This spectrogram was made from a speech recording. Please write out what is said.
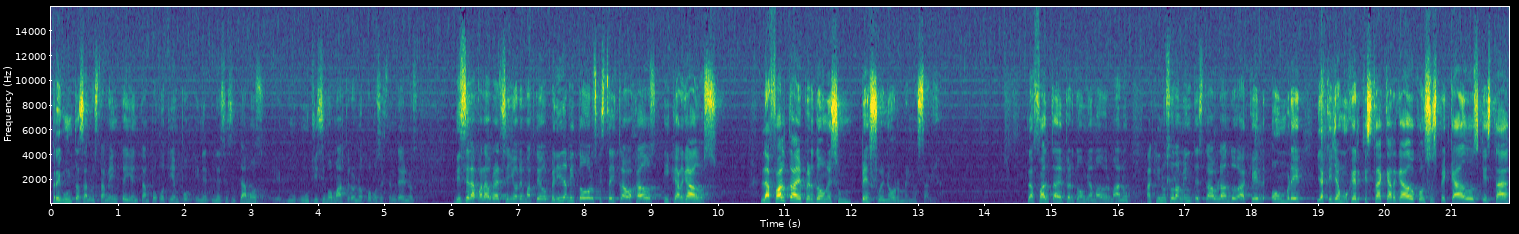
preguntas a nuestra mente y en tan poco tiempo necesitamos muchísimo más, pero no podemos extendernos. Dice la palabra del Señor en Mateo, venid a mí todos los que estéis trabajados y cargados. La falta de perdón es un peso enorme en nuestra vida. La falta de perdón, mi amado hermano, aquí no solamente está hablando de aquel hombre y aquella mujer que está cargado con sus pecados, que está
